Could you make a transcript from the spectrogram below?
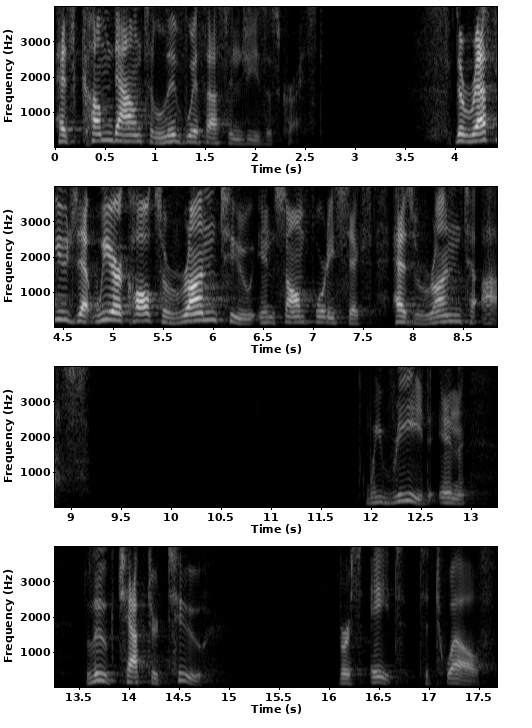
has come down to live with us in Jesus Christ. The refuge that we are called to run to in Psalm 46 has run to us. We read in Luke chapter 2, verse 8 to 12.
